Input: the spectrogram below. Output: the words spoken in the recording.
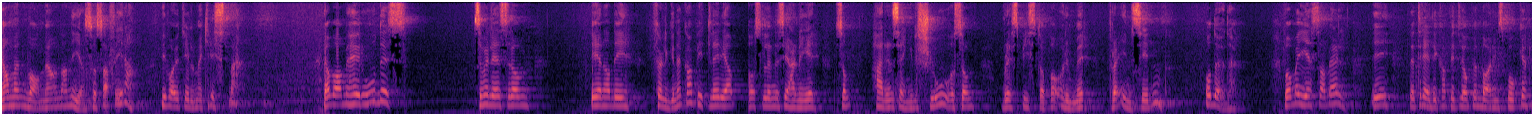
Ja, men hva med Ananias og Safira? De var jo til og med kristne. Ja, hva med Herodes, som vi leser om i en av de følgende kapitler i apostlenes gjerninger som Herrens engel slo, og som ble spist opp av ormer fra innsiden og døde. Hva med Jesabel i det tredje kapittelet i åpenbaringsboken?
